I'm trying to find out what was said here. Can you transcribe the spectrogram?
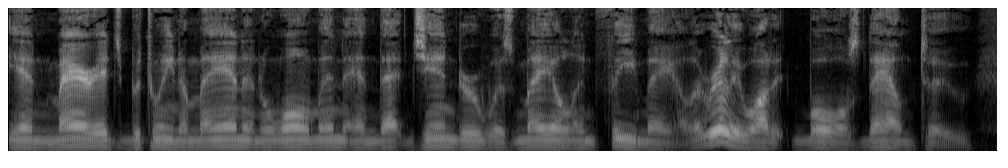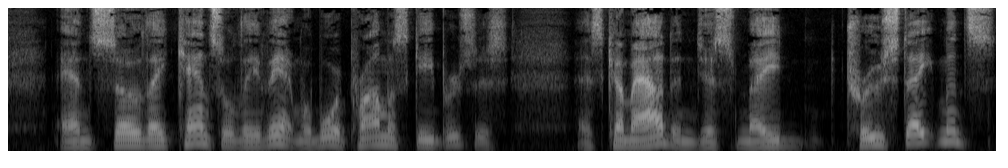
in marriage between a man and a woman, and that gender was male and female. It Really, what it boils down to. And so they canceled the event. Well, boy, Promise Keepers has, has come out and just made true statements.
